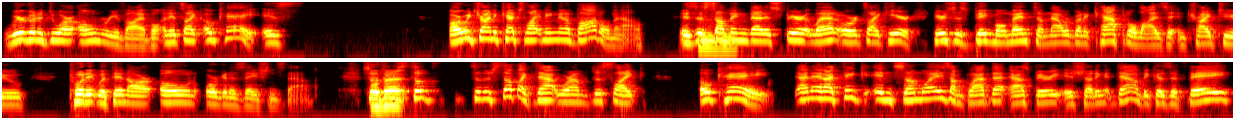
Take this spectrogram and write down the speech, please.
We're going to do our own revival." And it's like, "Okay, is are we trying to catch lightning in a bottle now? Is this mm-hmm. something that is spirit led or it's like here, here's this big momentum. Now we're going to capitalize it and try to put it within our own organizations now." So well, there's so, so there's stuff like that where I'm just like, "Okay." And and I think in some ways I'm glad that Asbury is shutting it down because if they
